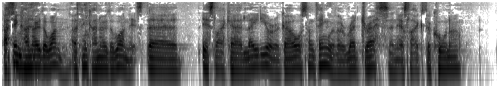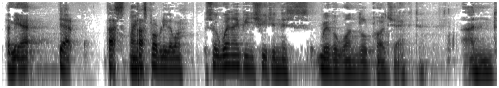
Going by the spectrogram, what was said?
I think so I know the one. I think I know the one. It's the it's like a lady or a girl or something with a red dress, and it's like the corner. I mean, Yeah. yeah, that's that's probably the one. So when I've been shooting this River Wandle project and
